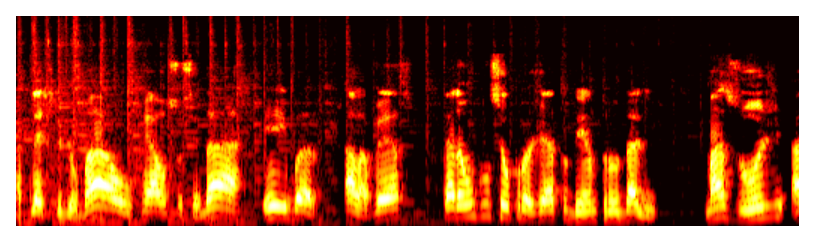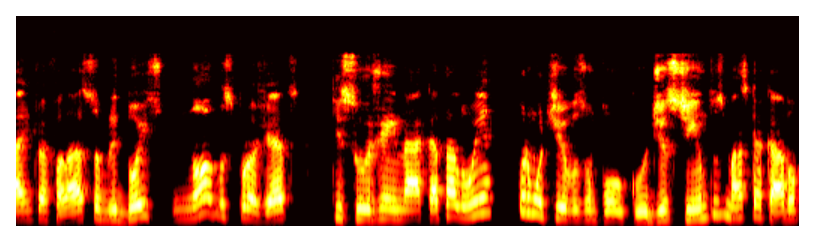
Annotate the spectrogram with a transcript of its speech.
Atlético Bilbao, Real Sociedad, Eibar, Alavés, cada um com seu projeto dentro da liga. Mas hoje a gente vai falar sobre dois novos projetos que surgem na Catalunha por motivos um pouco distintos, mas que acabam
